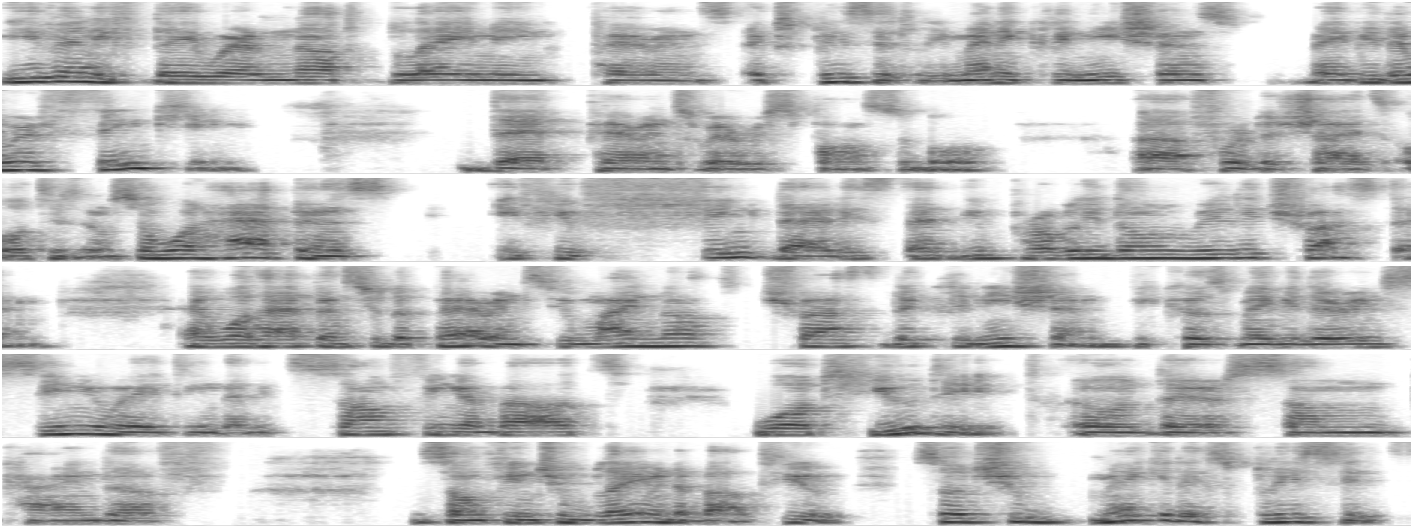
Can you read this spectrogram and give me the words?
Even if they were not blaming parents explicitly, many clinicians, maybe they were thinking that parents were responsible uh, for the child's autism. So, what happens if you think that is that you probably don't really trust them. And what happens to the parents? You might not trust the clinician because maybe they're insinuating that it's something about what you did, or there's some kind of something to blame about you. So to make it explicit,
